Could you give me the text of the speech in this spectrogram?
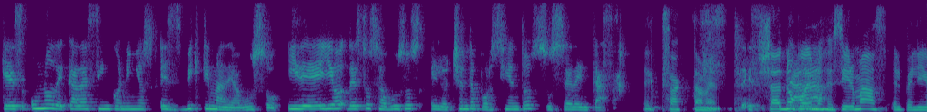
que es uno de cada cinco niños es víctima de abuso. Y de ello, de estos abusos, el 80% sucede en casa. Exactamente. Ya no podemos decir más el peligro.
